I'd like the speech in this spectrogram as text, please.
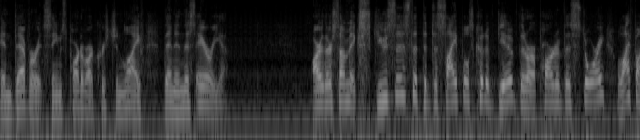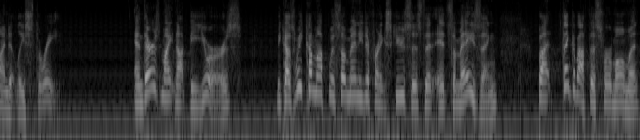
endeavor, it seems, part of our Christian life, than in this area. Are there some excuses that the disciples could have give that are a part of this story? Well, I find at least three. And theirs might not be yours, because we come up with so many different excuses that it's amazing. But think about this for a moment.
